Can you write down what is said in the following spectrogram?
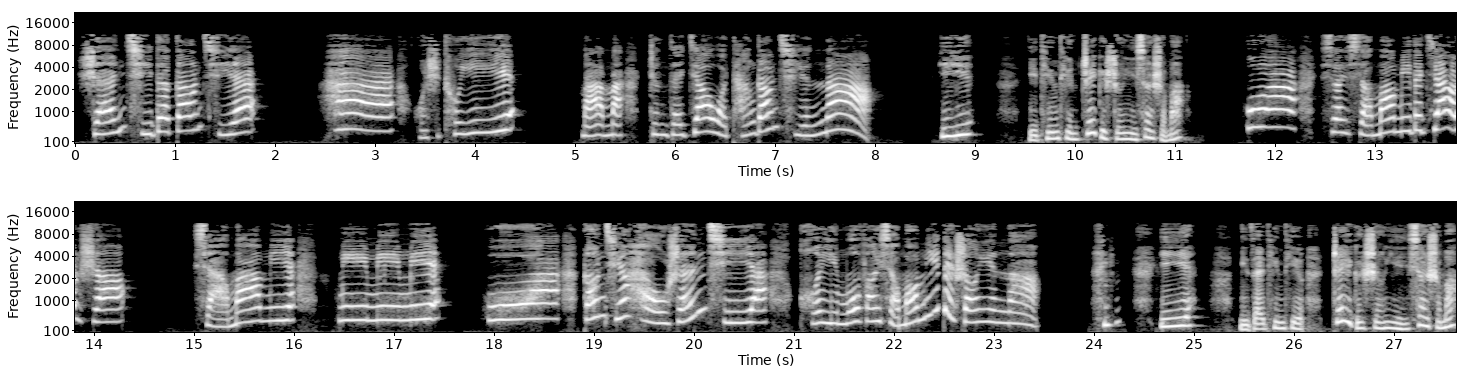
神奇的钢琴。嗨，我是兔依依，妈妈正在教我弹钢琴呢。依依，你听听这个声音像什么？哇，像小猫咪的叫声。小猫咪，咪咪咪。哇，钢琴好神奇呀，可以模仿小猫咪的声音呢。依依，你再听听这个声音像什么？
